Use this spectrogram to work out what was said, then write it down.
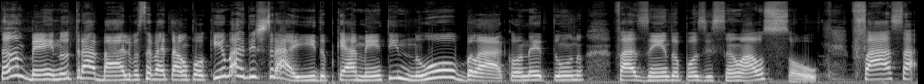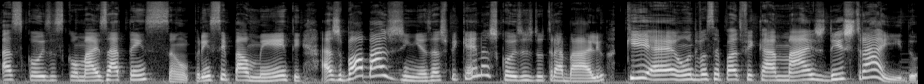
Também no trabalho você vai estar um pouquinho mais distraído, porque a mente nubla com Netuno fazendo oposição ao Sol. Faça as coisas com mais atenção, principalmente as bobaginhas, as pequenas coisas do trabalho, que é onde você pode ficar mais distraído.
